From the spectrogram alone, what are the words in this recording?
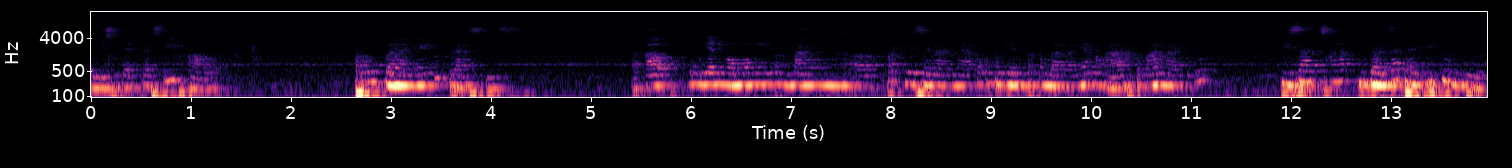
Indonesia Festival perubahannya itu drastis. Nah, kalau kemudian ngomongin tentang uh, pergeserannya atau kemudian perkembangannya mengarah ke mana itu bisa sangat dibaca dari itu gitu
